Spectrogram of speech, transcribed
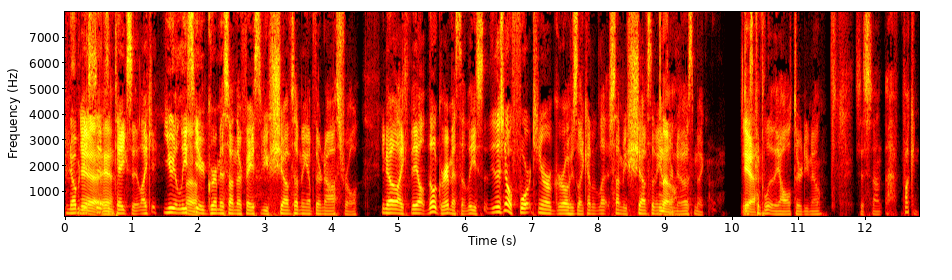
Nobody Yeah, sits yeah. and takes it. Like you at least see a grimace on their face if you shove something up their nostril. You know, like they'll they'll grimace at least. There's no 14 year old girl who's like gonna let somebody shove something up No. their nose and be like, it's Yeah. completely altered. You know, it's just not, ah, fucking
